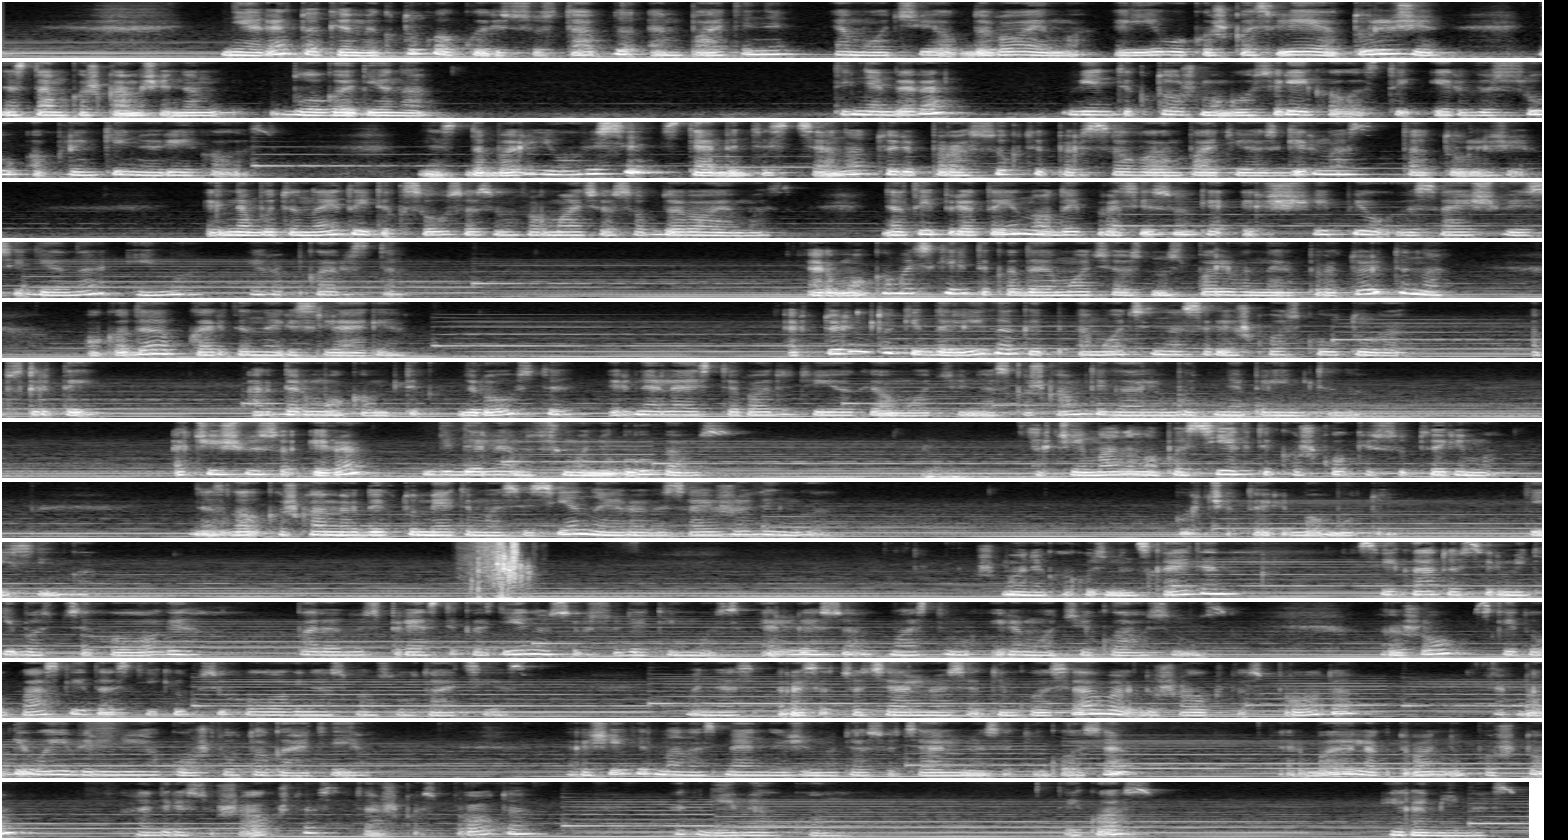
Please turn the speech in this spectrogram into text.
Nėra tokio mygtuko, kuris sustabdo empatinį emocijų apdarojimą. Ir jeigu kažkas lėja tulžį, nes tam kažkam šiandien bloga diena, tai nebėra vien tik to žmogaus reikalas, tai ir visų aplinkinių reikalas. Nes dabar jau visi stebintys sceną turi prasukti per savo empatijos girnas tą tulžį. Ir nebūtinai tai tik sausas informacijos apdarojimas. Netaip retai nuodai prasisunkia ir šiaip jau visai šviesi diena ima ir apkarsta. Ar mokam atskirti, kada emocijos nuspalvina ir praturtina, o kada apkartina ir slegia? Ar turim tokį dalyką kaip emocinės raiškos kultūra? Apskritai, ar dar mokam tik drausti ir neleisti rodyti jokių emocijų, nes kažkam tai gali būti nepriimtina? Ar čia iš viso yra didelėms žmonių grupėms? Ar čia įmanoma pasiekti kažkokį sutarimą? Nes gal kažkam ir daiktų mėtymas į sieną yra visai žavinga. Kur čia ta riba būtų teisinga? Šmonika Kuzminskaitė, sveikatos ir mytybos psichologė, padedu spręsti kasdienius ir sudėtingus elgesio, mąstymo ir emocijų klausimus. Rašau, skaitau paskaitas, teikiu psichologinės konsultacijas. Manęs rasit socialiniuose tinkluose vardu Šaukštas Proto arba gyvai Vilniuje Koštauto gatvėje. Rašykit man asmeninę žinutę socialiniuose tinkluose arba elektroniniu paštu adresu šaukštas.proto atgmail.com. Taikos y Raminas.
